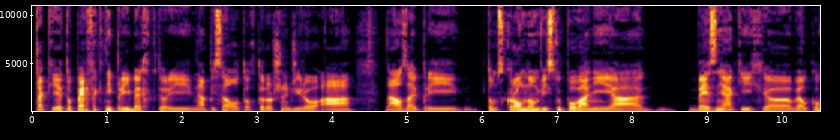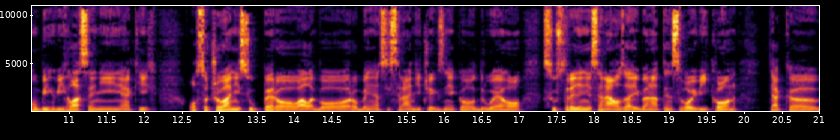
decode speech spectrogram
Tak je to perfektný príbeh, ktorý napísalo tohto ročné Giro a naozaj pri tom skromnom vystupovaní a bez nejakých veľkohubých vyhlásení, nejakých osočovaní súperov alebo robenia si srandiček z niekoho druhého, sústredenie sa naozaj iba na ten svoj výkon, tak uh,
